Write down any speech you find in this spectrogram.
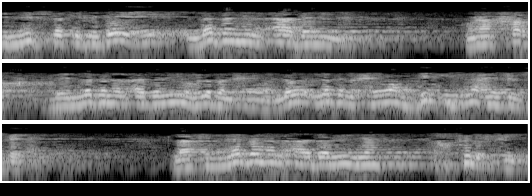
بالنسبة لبيع لبن الآدمي هناك فرق بين لبن الآدمي ولبن الحيوان لبن الحيوان بالإجماع يجوز بيعه. لكن لبن الآدمية اختلف فيه.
